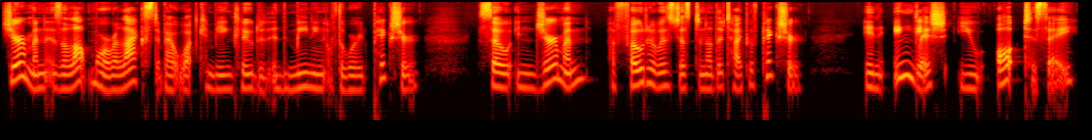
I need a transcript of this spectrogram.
German is a lot more relaxed about what can be included in the meaning of the word picture. So in German, a photo is just another type of picture. In English, you ought to say,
